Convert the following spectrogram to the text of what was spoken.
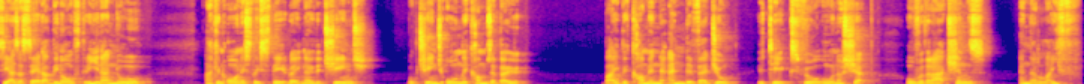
See, as I said, I've been all three, and I know I can honestly state right now that change, well, change only comes about by becoming the individual who takes full ownership over their actions and their life.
